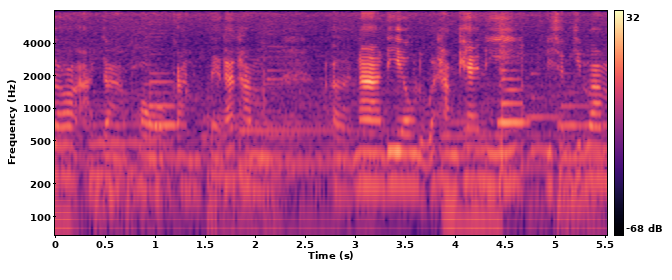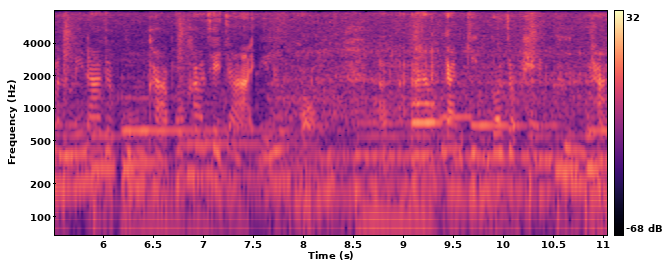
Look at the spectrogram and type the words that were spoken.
ก็อาจจะพอกัน แต่ถ้าทำนาเดียวหรือว่าทำแค่นี้ ดิฉันคิดว่ามันไม่น่าจะคุ้มค่ะ เพราะค่าใช้จ่ายในเรื่องของอาหารการกินก็จะแพงขึ้นค่ะ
